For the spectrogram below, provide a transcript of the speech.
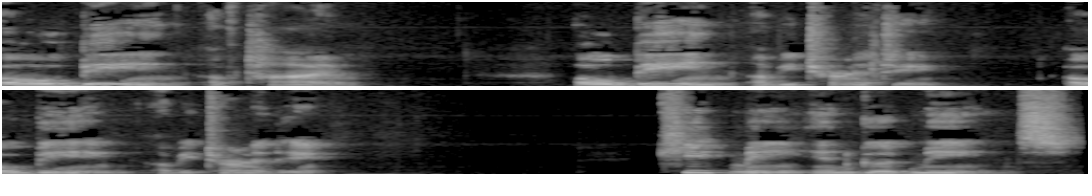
O being of time, O being of eternity, O being of eternity. Keep me in good means,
